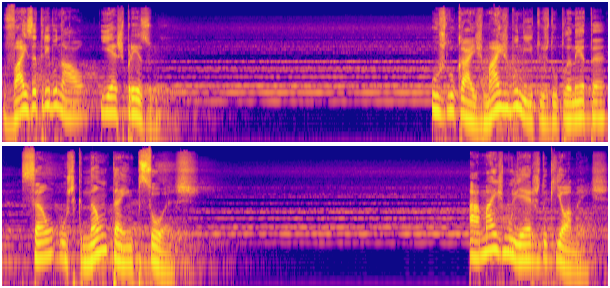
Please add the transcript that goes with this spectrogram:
vais a tribunal e és preso. Os locais mais bonitos do planeta são os que não têm pessoas. Há mais mulheres do que homens,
